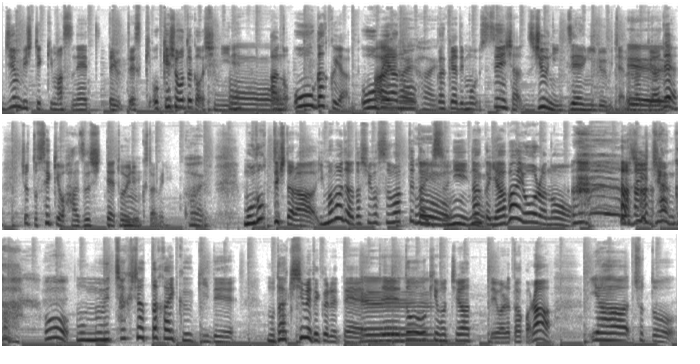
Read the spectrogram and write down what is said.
準備してきますねって言ってお化粧とかをしにねあの大楽屋大部屋のはいはいはい。楽屋でもう出演者10人全員いるみたいな楽屋で、ちょっと席を外してトイレ行くために、はい。戻ってきたら今まで私が座ってた椅子にうん。なんかやばいオーラのおじいちゃんが おもうめちゃくちゃあったかい空気でもう抱きしめてくれて、でどう気持ちはって言われたからいやーちょっと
